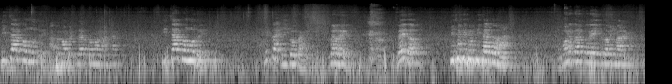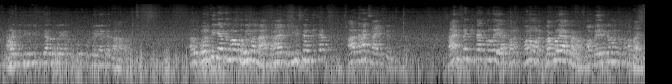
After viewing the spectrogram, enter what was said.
टीचर को मुद्रे आपन को टीचर को माना टीचर को मुद्रे এটা ইগো কাহিনী লড়ে লই তো কিছু কিছু টিচার তো না মনে তো করে ইগো আমি মারা আর কিছু কিছু টিচার তো খুব ফুটে নিতে জানা পারে আর ভর্তি কে তো তো হইব না যাহা ইংলিশ রেন টিচার আর যাহা সায়েন্স রেন টিচার সায়েন্স রেন টিচার কো লইয়া মানে মনে মনে বাকলে আর কো মো বেরি কেমন যত না পাইছো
